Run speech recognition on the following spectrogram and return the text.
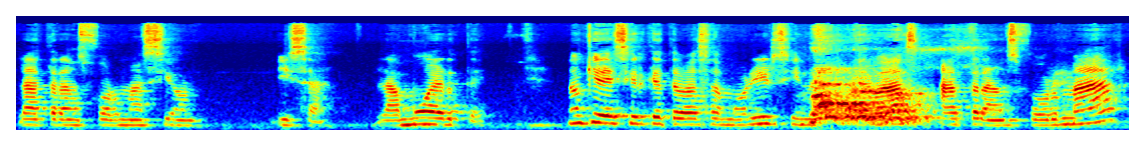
la transformación, Isa, la muerte. No quiere decir que te vas a morir, sino que te vas a transformar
